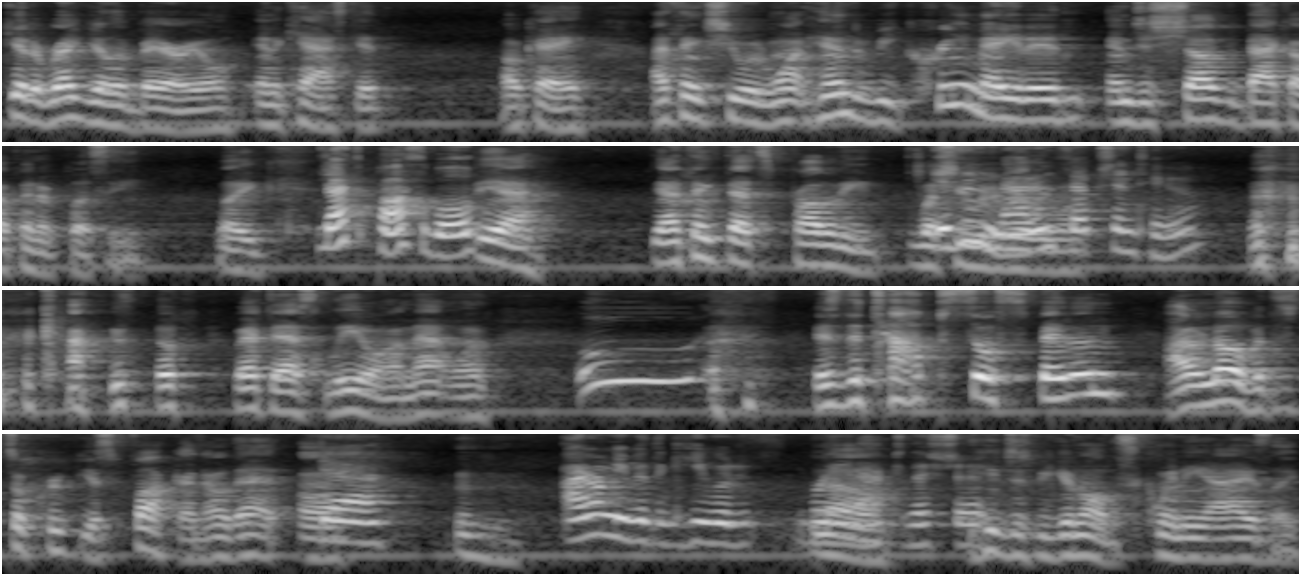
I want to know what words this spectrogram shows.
get a regular burial in a casket. Okay. I think she would want him to be cremated and just shoved back up in her pussy. Like, That's possible. yeah. Yeah, I think that's probably what she Isn't would that really Inception too? want. kind of. We have to ask Leo on that one. Ooh. Is the top still spinning? I don't know, but it's still creepy as fuck. I know that. Um, Yeah. I don't even think he would reenact this shit. He'd just be giving all the squinty eyes, like,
